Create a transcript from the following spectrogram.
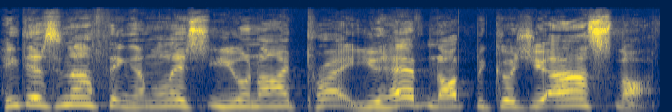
He does nothing unless you and I pray. You have not because you ask not.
